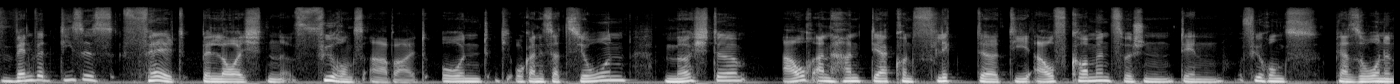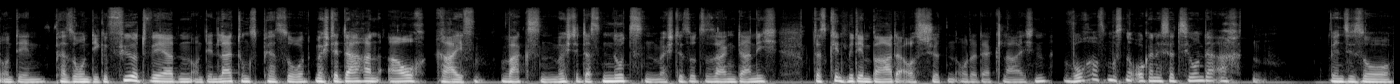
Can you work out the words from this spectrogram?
Wenn wir dieses Feld beleuchten, Führungsarbeit und die Organisation möchte auch anhand der Konflikte, die aufkommen zwischen den Führungs Personen und den Personen, die geführt werden und den Leitungspersonen, möchte daran auch reifen, wachsen, möchte das nutzen, möchte sozusagen da nicht das Kind mit dem Bade ausschütten oder dergleichen. Worauf muss eine Organisation da achten, wenn sie so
